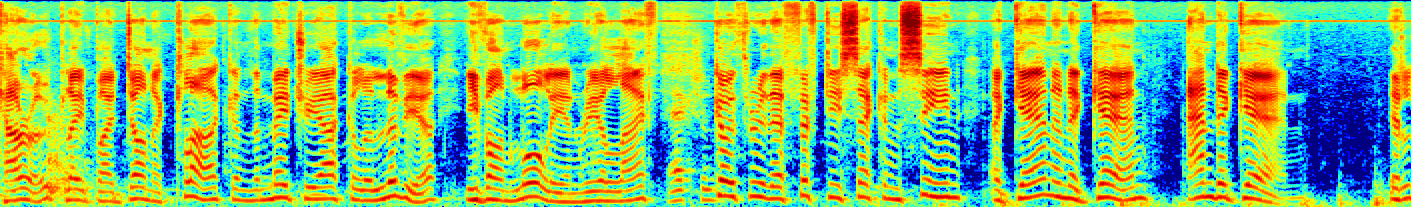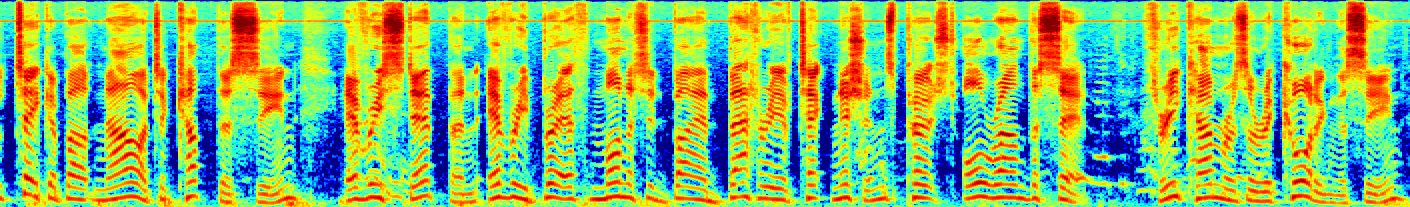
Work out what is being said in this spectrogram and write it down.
Caro, played by Donna Clark, and the matriarchal Olivia, Yvonne Lawley in real life, Action. go through their 50-second scene again and again and again. It'll take about an hour to cut this scene, every step and every breath monitored by a battery of technicians perched all round the set. Three cameras are recording the scene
